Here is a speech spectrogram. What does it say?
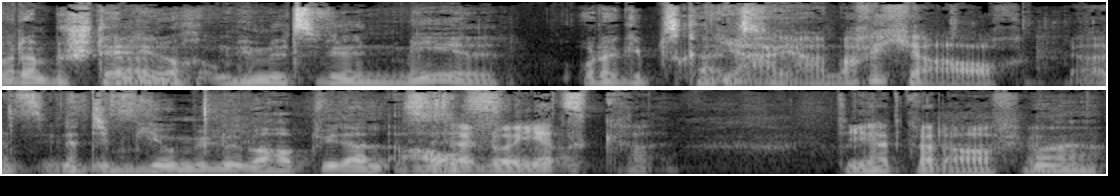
aber dann bestell dir doch um Himmels Willen Mehl. Oder gibt's keins? Ja, ja, mache ich ja auch. Ja, es, Hat die Biomühle überhaupt wieder auf? ist halt nur jetzt die hat gerade auf. Ja. Ah,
